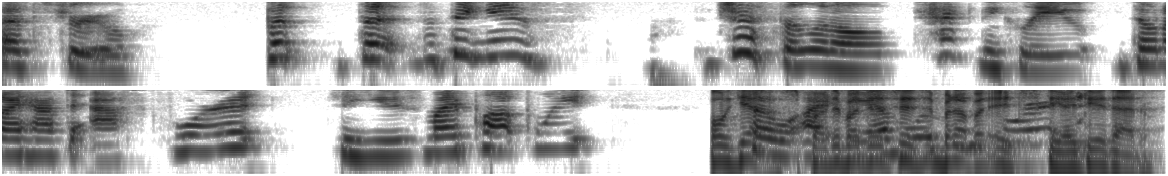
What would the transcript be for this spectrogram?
that's true. The the thing is, just a little technically, don't I have to ask for it to use my plot point? Well, yes, So but but it's, it's, but, but it's the idea that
